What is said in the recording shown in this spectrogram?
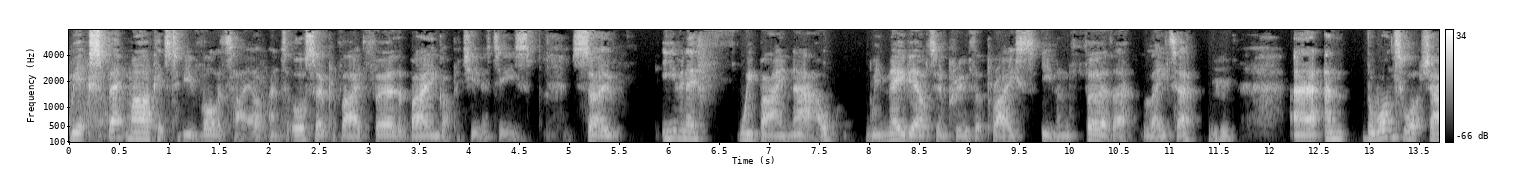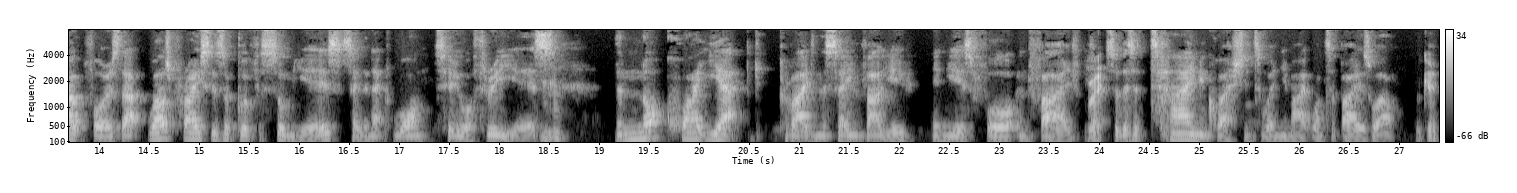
We expect markets to be volatile and to also provide further buying opportunities. So even if we buy now, we may be able to improve the price even further later. Mm-hmm. Uh, and the one to watch out for is that whilst prices are good for some years, say the next one, two, or three years, mm-hmm. they're not quite yet providing the same value in years four and five. Right. So there's a timing question to when you might want to buy as well. Okay.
